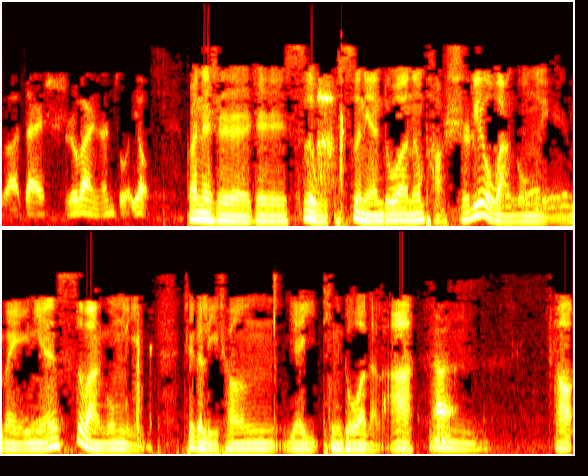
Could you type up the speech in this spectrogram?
格在十万元左右。关键是这四五四年多能跑十六万公里，每年四万公里，这个里程也挺多的了啊。嗯，好，好，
